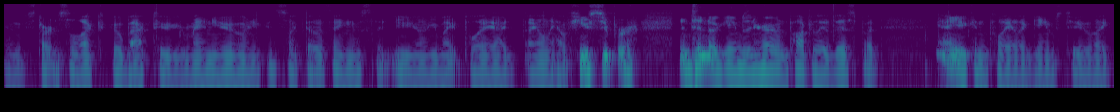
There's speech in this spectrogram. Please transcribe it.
you start and select, go back to your menu, and you can select other things that you know you might play. I I only have a few Super Nintendo games in here. I haven't populated this, but yeah, you can play other games too. Like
